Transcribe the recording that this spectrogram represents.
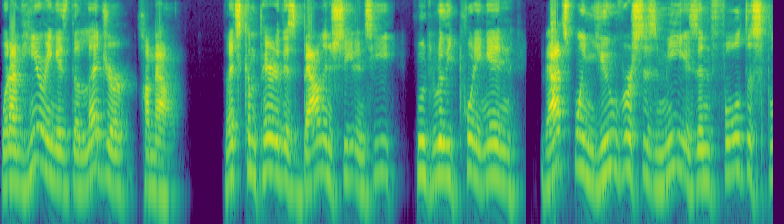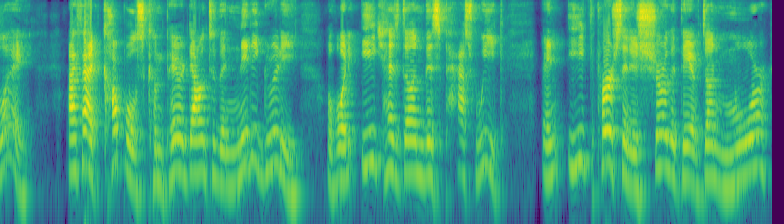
What I'm hearing is the ledger come out. Let's compare to this balance sheet and see who's really putting in. That's when you versus me is in full display. I've had couples compare down to the nitty gritty of what each has done this past week and each person is sure that they have done more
